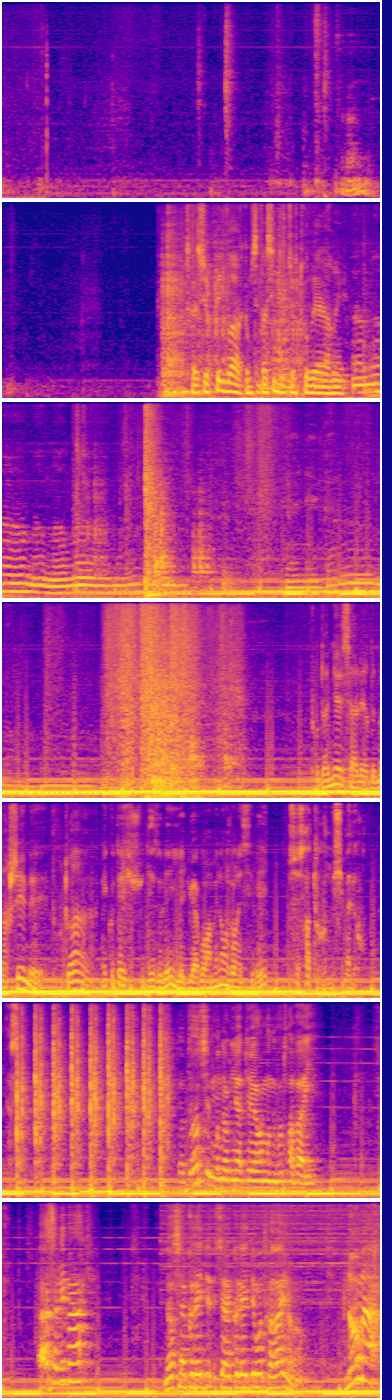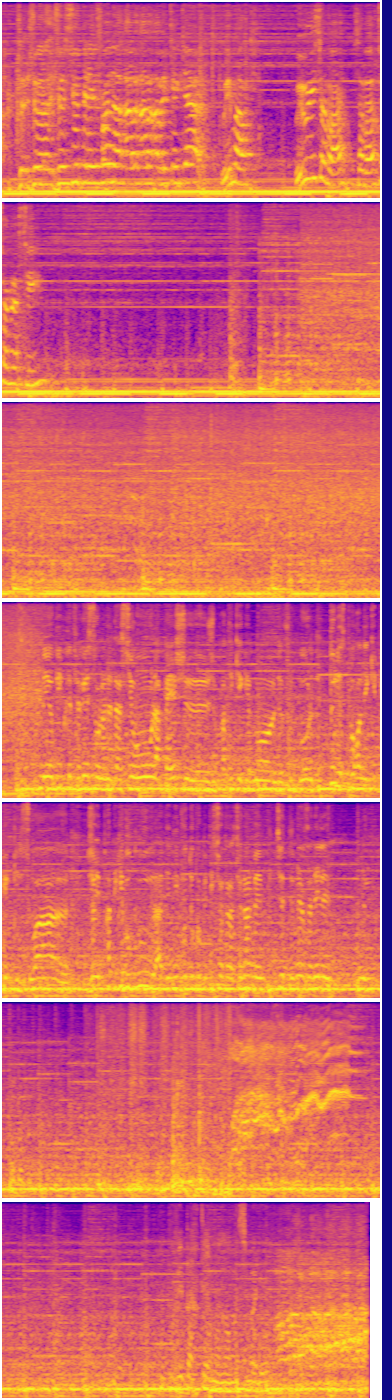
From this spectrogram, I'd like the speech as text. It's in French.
Je serais surpris de voir comme c'est facile de te retrouver à la rue. Pour Daniel, ça a l'air de marcher, mais pour toi, Écoutez, je suis désolé, il a dû avoir un mélange dans les CV. Ce sera tout, monsieur Malo. Merci. T'entends, c'est mon ordinateur, mon nouveau travail. Ah, salut Marc Non, c'est un collègue de, c'est un collègue de mon travail, non Non, Non, Marc je, je, je suis au téléphone a- a- avec quelqu'un. Oui, Marc Oui, oui, ça va, ça va, je te remercie. Mes hobbies préférés sont la natation, la pêche, euh, je pratique également le football, tous les sports en équipe quels qu'ils soient. euh, J'en ai pratiqué beaucoup à des niveaux de compétition internationale, mais ces dernières années, les... Vous pouvez partir maintenant, monsieur Malo.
